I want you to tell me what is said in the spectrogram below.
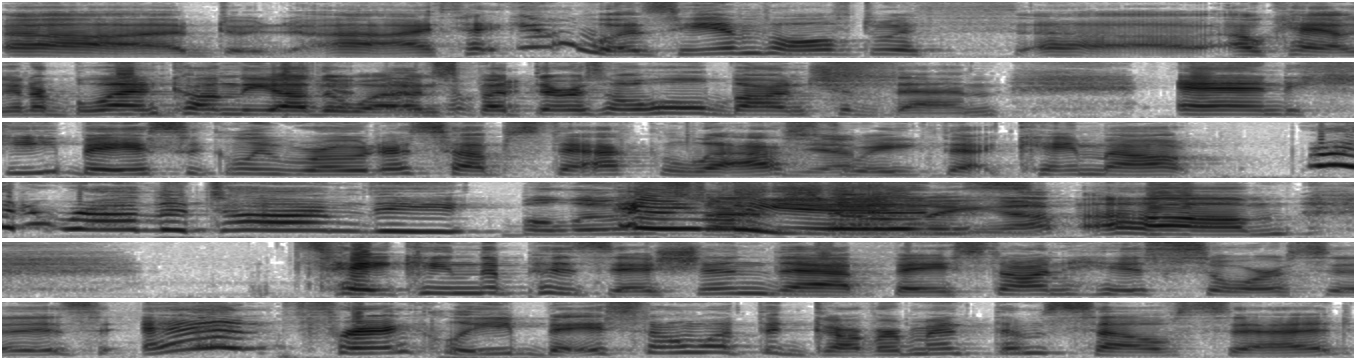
uh, uh, I think it was he involved with. Uh, okay, I'm gonna blank on the other ones, but there's a whole bunch of them. And he basically wrote a Substack last Yep. week that came out right around the time the Balloons start aliens, showing up. Um, taking the position that based on his sources and frankly based on what the government themselves said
